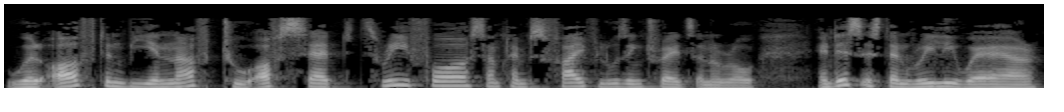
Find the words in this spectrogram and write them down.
will often be enough to offset three, four, sometimes five losing trades in a row. And this is then really where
